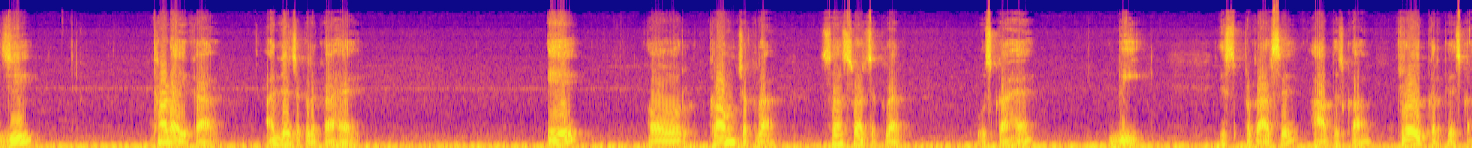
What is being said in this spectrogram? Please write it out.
जी थर्ड आई का आज्ञा चक्र का है। ए और क्राउन चक्र सहस्रा चक्र, उसका है। बी, इस प्रकार से आप इसका प्रयोग करके इसका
